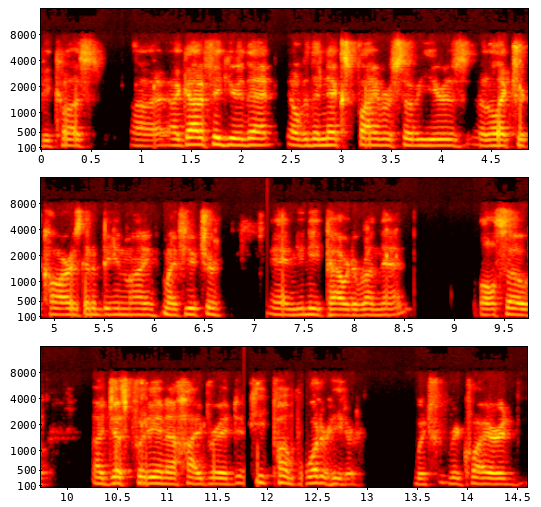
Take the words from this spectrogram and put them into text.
because uh, I got to figure that over the next five or so years, an electric car is going to be in my my future, and you need power to run that. Also, I just put in a hybrid heat pump water heater, which required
